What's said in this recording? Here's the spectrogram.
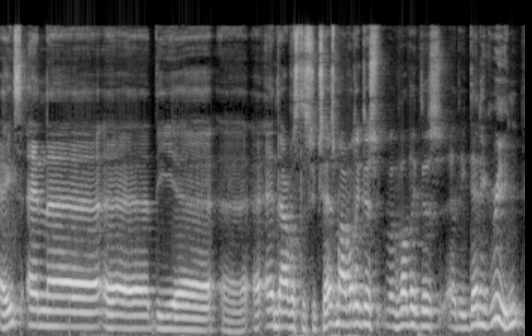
Eens. En, eh, eh, die, eh, en daar was het succes. Maar wat ik dus... Wat ik dus die Danny Green...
